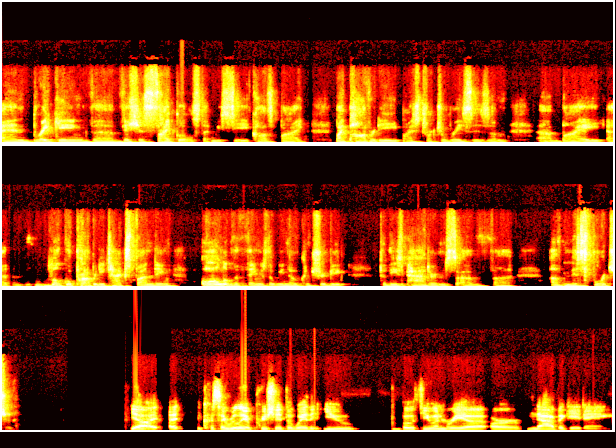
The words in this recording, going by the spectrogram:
and breaking the vicious cycles that we see caused by by poverty, by structural racism, uh, by uh, local property tax funding, all of the things that we know contribute to these patterns of uh, of misfortune. Yeah, I, I, Chris, I really appreciate the way that you, both you and Maria, are navigating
